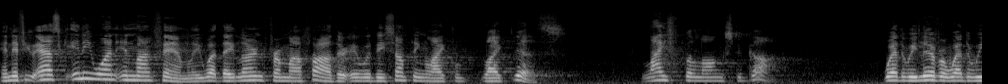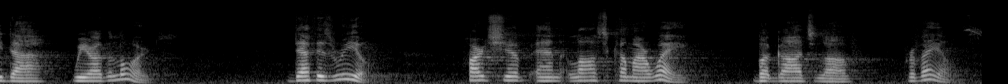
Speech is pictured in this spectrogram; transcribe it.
And if you ask anyone in my family what they learned from my father, it would be something like, like this Life belongs to God. Whether we live or whether we die, we are the Lord's. Death is real. Hardship and loss come our way, but God's love prevails.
